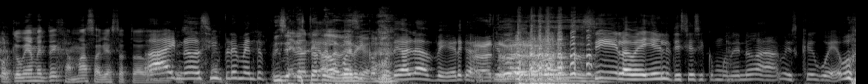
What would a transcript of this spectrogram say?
Porque obviamente jamás habías tatuado. Ay, antes, no, ¿no? simplemente pues, Dice, me "Está de dolió, la fue así verga". como de a la verga. Ah. Sí, lo veía y le decía así como de no mames, qué huevos.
